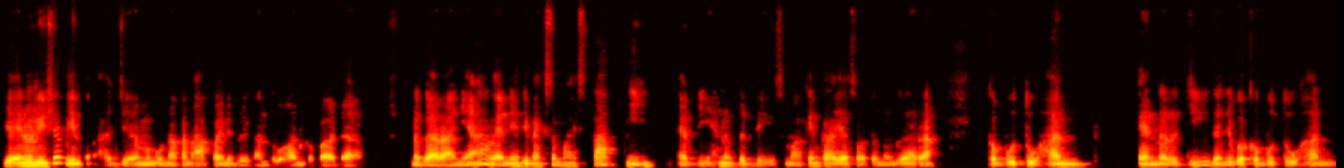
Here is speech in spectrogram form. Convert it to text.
Ya Indonesia hmm. pintar aja menggunakan apa yang diberikan Tuhan kepada negaranya, lainnya di maximize. Tapi at the end of the day, semakin kaya suatu negara, kebutuhan energi dan juga kebutuhan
